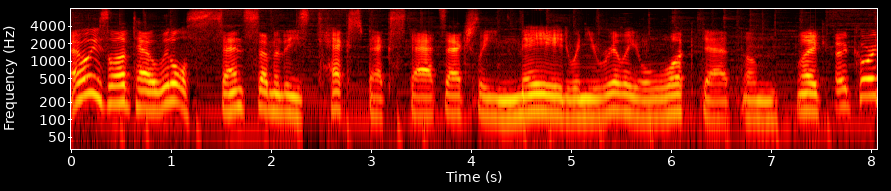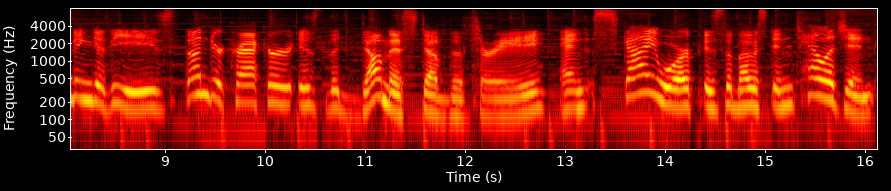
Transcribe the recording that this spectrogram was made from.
I always loved how little sense some of these tech spec stats actually made when you really looked at them. Like, according to these, Thundercracker is the dumbest of the three, and Skywarp is the most intelligent,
